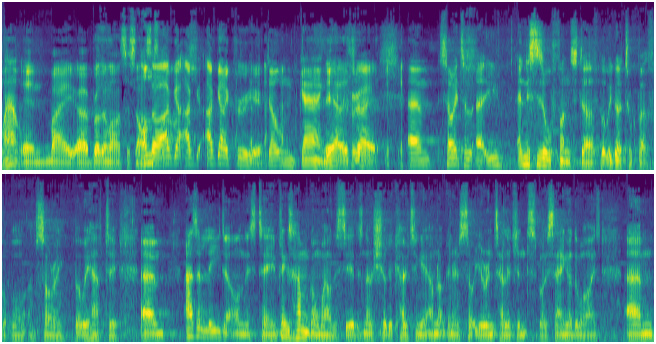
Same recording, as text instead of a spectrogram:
Wow. and my uh, brother-in-law and sister-in-law. So I've got, I've, I've got a crew here. Dalton gang. Yeah, that's crew. right. Um, sorry to, uh, you, and this is all fun stuff, but we've got to talk about football. I'm sorry, but we have to. Um, as a leader on this team, things haven't gone well this year. There's no sugarcoating it. I'm not going to insult your intelligence by saying otherwise. Um,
